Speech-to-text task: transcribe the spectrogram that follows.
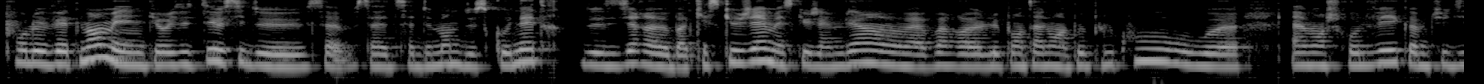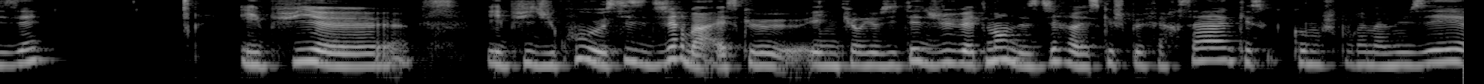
pour le vêtement, mais une curiosité aussi de ça, ça, demande de se connaître, de se dire euh, bah, qu'est-ce que j'aime, est-ce que j'aime bien euh, avoir euh, le pantalon un peu plus court ou la manche relevée comme tu disais? Et puis et puis du coup aussi se dire bah est-ce que et une curiosité du vêtement de se dire est-ce que je peux faire ça, comment je pourrais m'amuser,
